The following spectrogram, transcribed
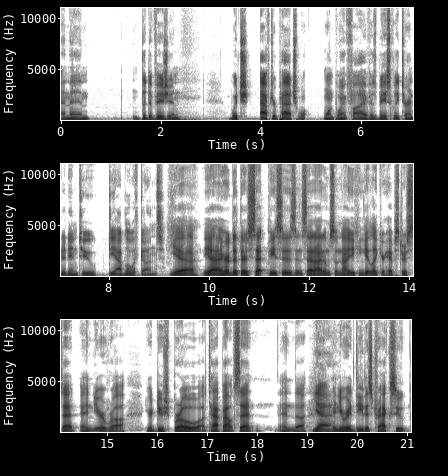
and then The Division, which after patch 1.5 has basically turned it into Diablo with guns. Yeah, yeah. I heard that there's set pieces and set items, so now you can get like your hipster set and your uh, your douche bro uh, tap out set, and uh, yeah, and your Adidas tracksuit.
